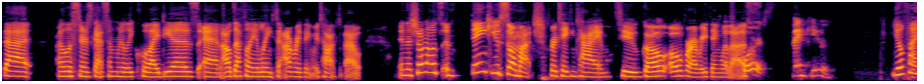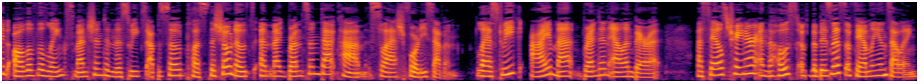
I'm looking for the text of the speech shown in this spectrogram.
that our listeners got some really cool ideas and I'll definitely link to everything we talked about in the show notes and thank you so much for taking time to go over everything with of us. Of course. Thank you. You'll find all of the links mentioned in this week's episode plus the show notes at megbrunson.com slash 47. Last week, I met Brendan Allen Barrett, a sales trainer and the host of The Business of Family and Selling,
